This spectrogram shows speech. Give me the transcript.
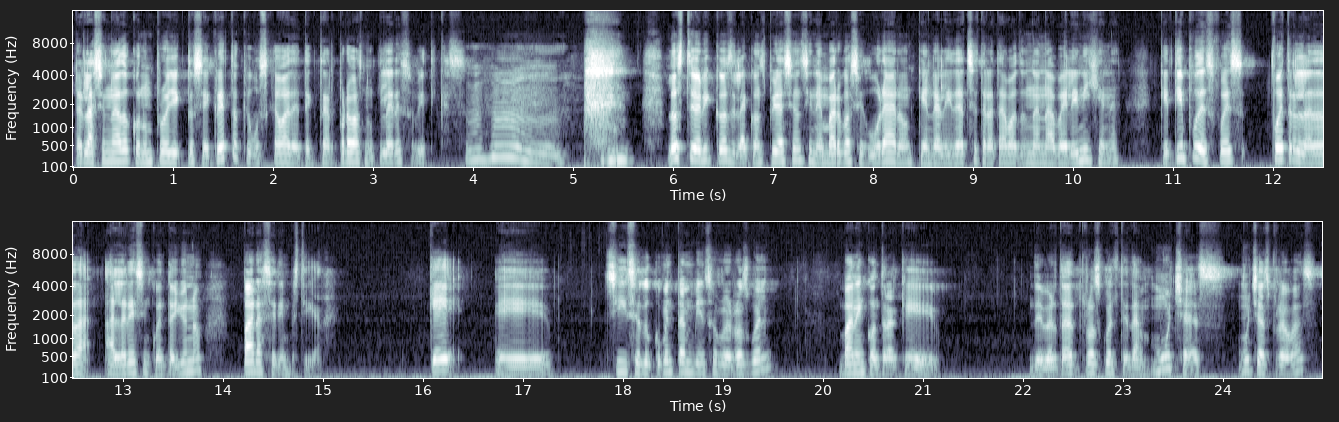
relacionado con un proyecto secreto que buscaba detectar pruebas nucleares soviéticas. Los teóricos de la conspiración, sin embargo, aseguraron que en realidad se trataba de una nave alienígena que tiempo después fue trasladada al Área 51 para ser investigada. Que eh, si se documentan bien sobre Roswell, van a encontrar que de verdad Roswell te da muchas, muchas pruebas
